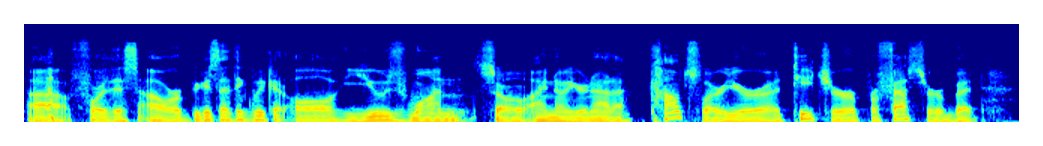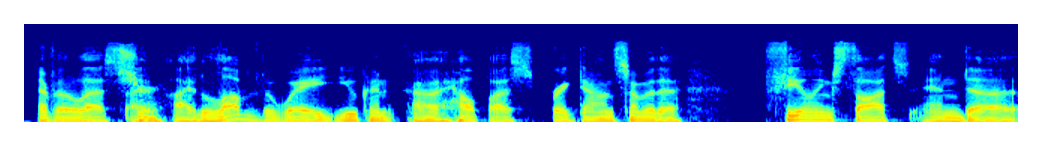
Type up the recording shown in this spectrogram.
uh, for this hour because I think we could all use one. So I know you're not a counselor, you're a teacher, a professor, but nevertheless, Sure. I, I love the way you can uh, help us break down some of the feelings, thoughts, and uh,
